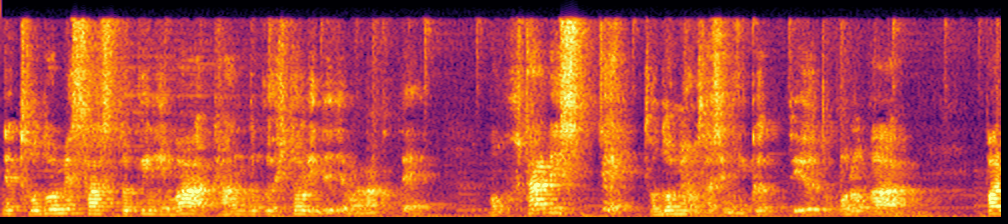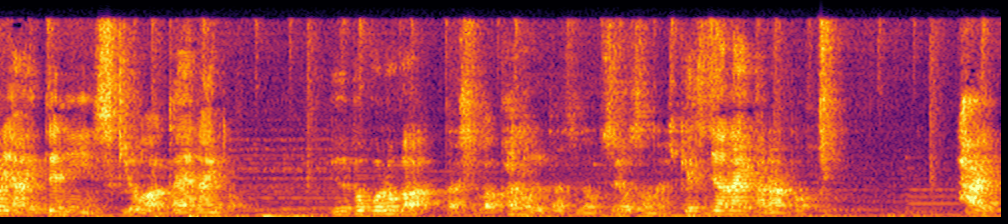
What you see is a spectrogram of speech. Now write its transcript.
で、とどめ刺すときには単独1人でではなくて、もう2人してとどめを刺しに行くっていうところが、やっぱり相手に隙を与えないというところが私は彼女たちの強さの秘訣じゃないかなとはい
